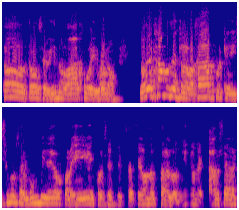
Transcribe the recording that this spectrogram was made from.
Todo, todo se vino abajo. Y bueno, no dejamos de trabajar porque hicimos algún video por ahí en concientización para los niños de cáncer,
